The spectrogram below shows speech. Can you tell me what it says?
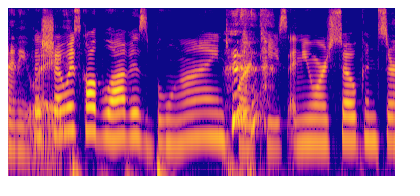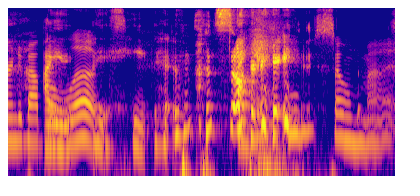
Anyway, the show is called Love Is Blind, Bartise, and you are so concerned about the I, looks. I hate him. I Sorry. hate him so much.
